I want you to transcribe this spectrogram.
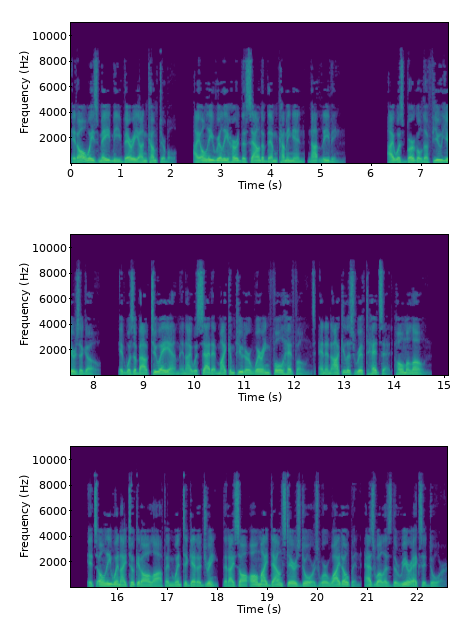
It always made me very uncomfortable. I only really heard the sound of them coming in, not leaving. I was burgled a few years ago. It was about 2 a.m. and I was sat at my computer wearing full headphones, and an Oculus Rift headset, home alone. It's only when I took it all off and went to get a drink, that I saw all my downstairs doors were wide open, as well as the rear exit door.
